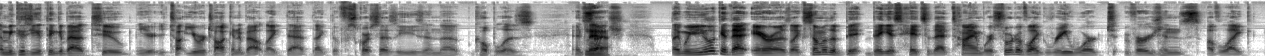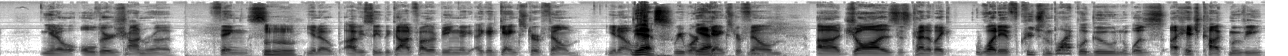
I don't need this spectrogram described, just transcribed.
I mean, because you think about too, you're, you ta- you were talking about like that, like the Scorsese's and the Coppolas and Yeah. such. Like when you look at that era, is like some of the bi- biggest hits of that time were sort of like reworked versions of like you know older genre things. Mhm. You know, obviously The Godfather being a, like a gangster film. You know, Yes. reworked Yeah. gangster film. Uh, Jaws is kind of like what if Creature in the Black Lagoon was a Hitchcock movie.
